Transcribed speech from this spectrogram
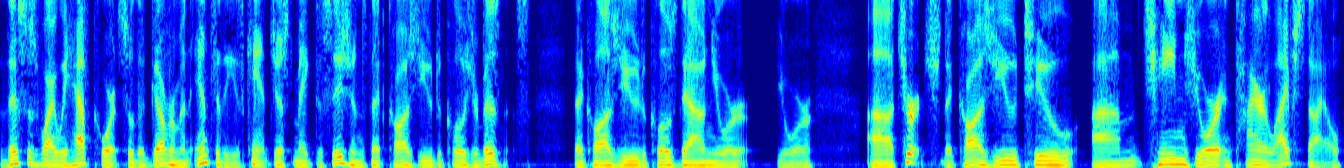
This is why we have courts so the government entities can't just make decisions that cause you to close your business, that cause you to close down your your uh, church, that cause you to um, change your entire lifestyle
